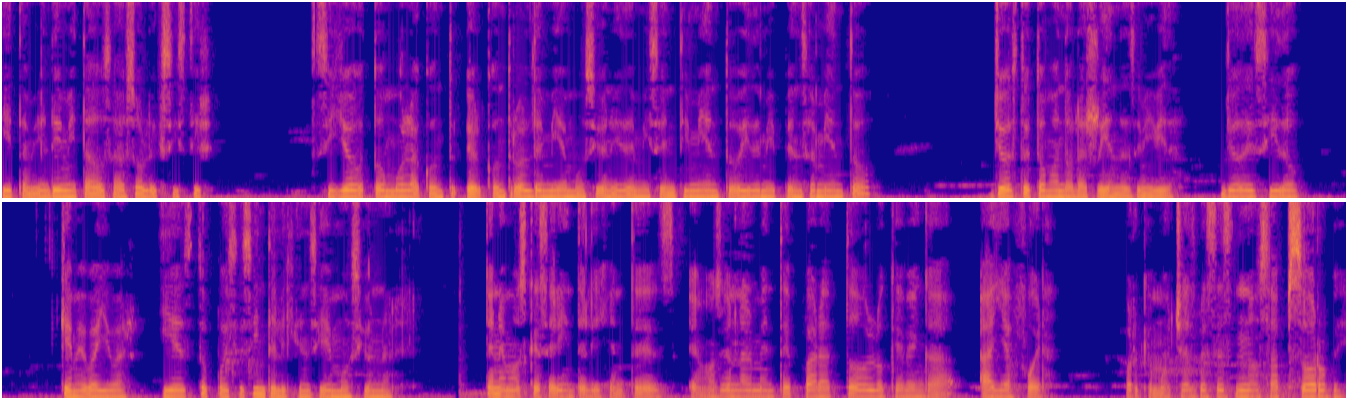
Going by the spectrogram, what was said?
y también limitados a solo existir. Si yo tomo el control de mi emoción y de mi sentimiento y de mi pensamiento, yo estoy tomando las riendas de mi vida. Yo decido qué me va a llevar. Y esto pues es inteligencia emocional. Tenemos que ser inteligentes emocionalmente para todo lo que venga allá afuera porque muchas veces nos absorbe,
